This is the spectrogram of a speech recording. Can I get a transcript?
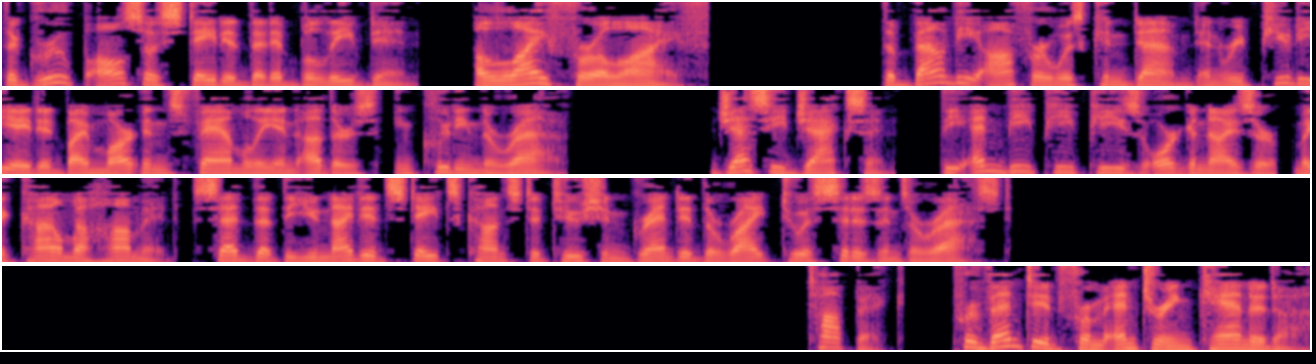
The group also stated that it believed in «a life for a life». The bounty offer was condemned and repudiated by Martin's family and others, including the Rev. Jesse Jackson. The NBPP's organizer, Mikhail Muhammad, said that the United States Constitution granted the right to a citizen's arrest. Prevented from entering Canada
